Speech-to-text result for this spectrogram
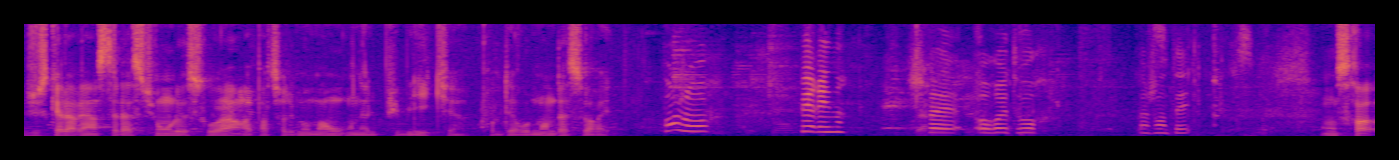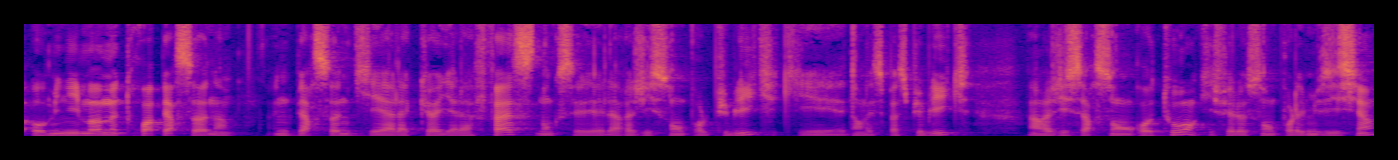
Jusqu'à la réinstallation le soir, à partir du moment où on a le public pour le déroulement de la soirée. Bonjour, Perrine. Je serai au retour. Enchantée. On sera au minimum trois personnes une personne qui est à l'accueil à la face, donc c'est la régie son pour le public, qui est dans l'espace public, un régisseur son retour, qui fait le son pour les musiciens,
